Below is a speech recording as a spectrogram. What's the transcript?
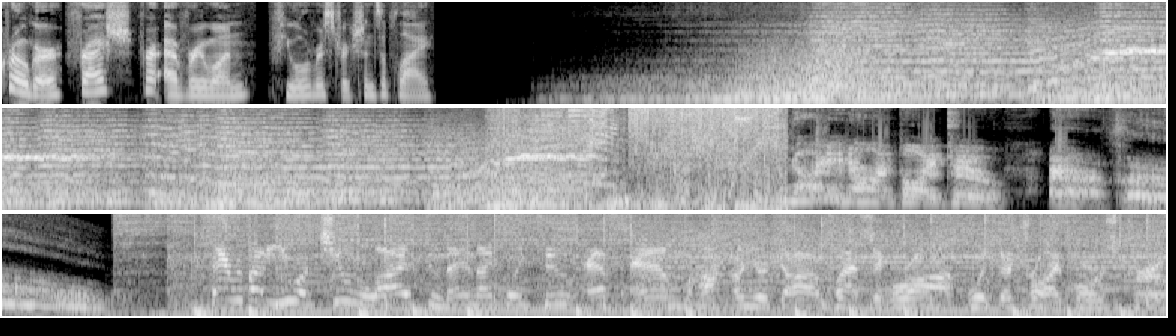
Kroger, fresh for everyone. Fuel restrictions apply. Ninety-nine point two. Hey everybody, you are tuned live to 99.2 FM, hot on your dial, classic rock with the Triforce crew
